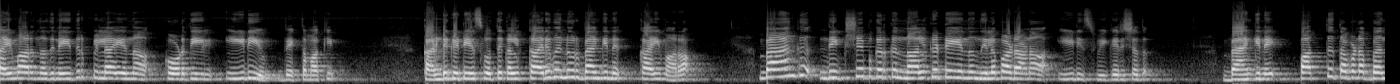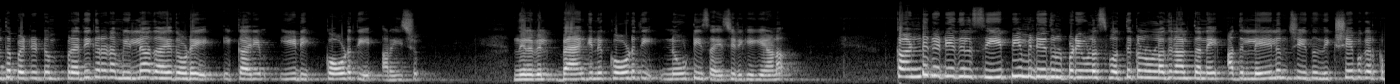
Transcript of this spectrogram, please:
കൈമാറുന്നതിന് എതിർപ്പില്ല എന്ന് കോടതിയിൽ ഇ ഡിയും വ്യക്തമാക്കി. കണ്ടുകെട്ടിയ സ്വത്തുക്കൾ കരുവന്നൂർ ബാങ്കിന് കൈമാറാം. ബാങ്ക് നിക്ഷേപകർക്ക് നൽകട്ടെ എന്ന നിലപാടാണ് ഇ ഡി സ്വീകരിച്ചത്. ബാങ്കിനെ പത്ത് തവണ ബന്ധപ്പെട്ടിട്ടും പ്രതികരണമില്ലാതായതോടെ ഇക്കാര്യം ഇ ഡി കോടതിയെ അറിയിച്ചു. നിലവിൽ ബാങ്കിന് കോടതി നോട്ടീസ് അയച്ചിരിക്കുകയാണ്. കണ്ടുകെട്ടിയതിൽ സി പി എമ്മിന്റേതുൾപ്പെടെയുള്ള സ്വത്തുക്കൾ ഉള്ളതിനാൽ തന്നെ അത് ലേലം ചെയ്ത് നിക്ഷേപകർക്ക്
